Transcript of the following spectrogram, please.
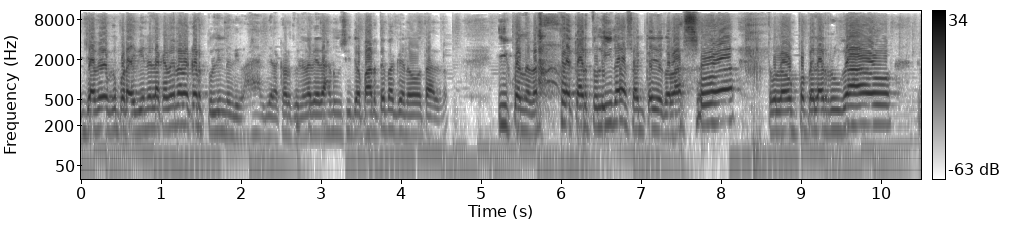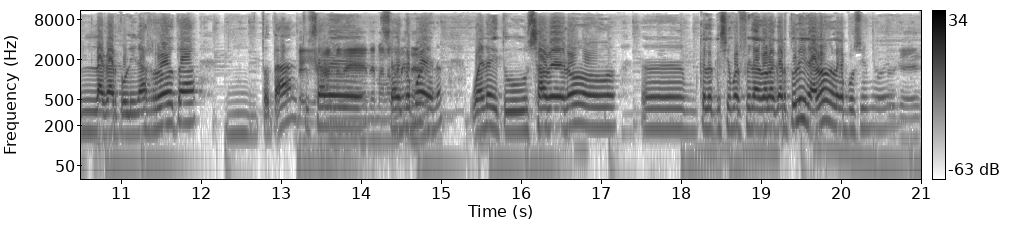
ya veo que por ahí viene la cadena de la cartulina y digo, ah, de la cartulina la voy a dejar en un sitio aparte para que no tal, ¿no? Y cuando dan la cartulina se han caído todas las soas, todos los papeles arrugados, la cartulina rota, mm, total, tú sabes, de- de mala sabes cómo es, ¿no? Bueno, y tú sabes, ¿no? Eh, que lo que hicimos al final con la cartulina, ¿no? Lo que pusimos. ¿eh?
